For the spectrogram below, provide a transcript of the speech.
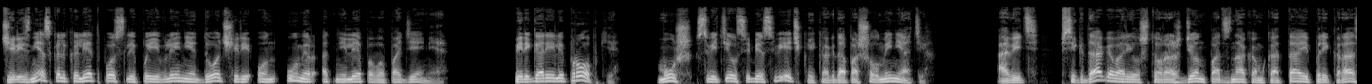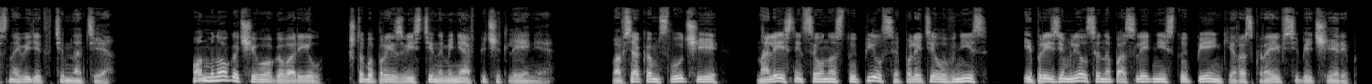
Через несколько лет после появления дочери он умер от нелепого падения. Перегорели пробки. Муж светил себе свечкой, когда пошел менять их. А ведь всегда говорил, что рожден под знаком кота и прекрасно видит в темноте. Он много чего говорил, чтобы произвести на меня впечатление. Во всяком случае, на лестнице он оступился, полетел вниз и приземлился на последней ступеньке, раскроив себе череп.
